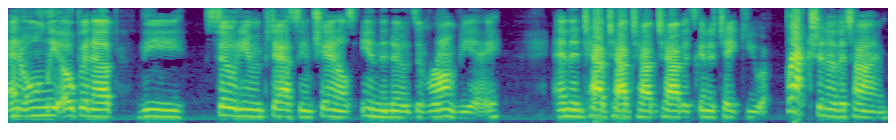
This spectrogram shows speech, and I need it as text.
and only open up the sodium and potassium channels in the nodes of Ranvier. And then tab, tab, tab, tab. It's going to take you a fraction of the time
